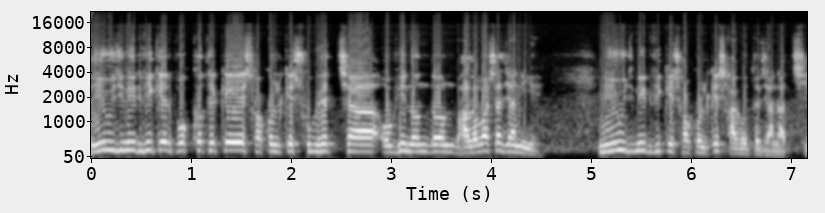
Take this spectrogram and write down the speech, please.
নিউজ নির্ভিকের পক্ষ থেকে সকলকে শুভেচ্ছা, অভিনন্দন, ভালোবাসা জানিয়ে নিউজ নির্ভিকে সকলকে স্বাগত জানাচ্ছি।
